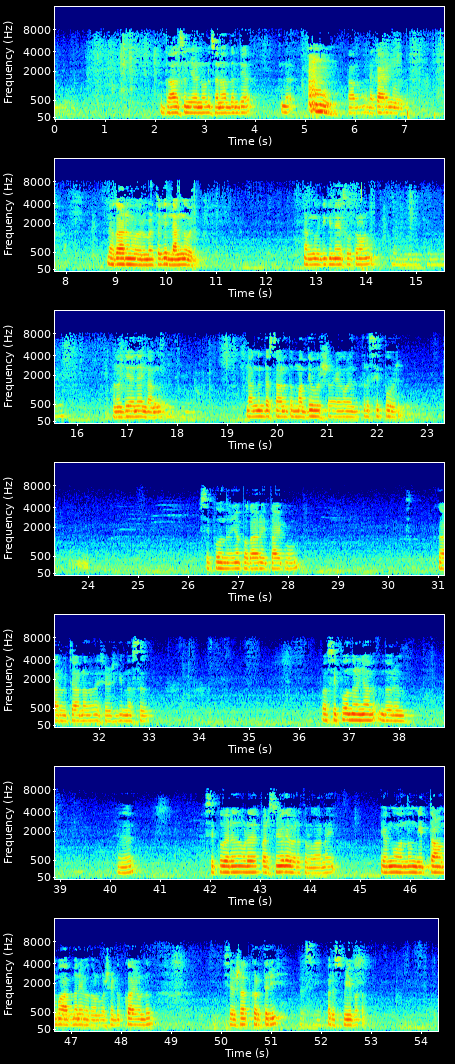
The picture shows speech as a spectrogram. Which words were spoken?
ധാതുസഞ്ജ ഉണ്ടോണ്ട് സനാതന്ത്യ ലകാരങ്ങൾ വരും. ലകാരങ്ങൾ വരുമ്പോഴത്തേക്ക് ലങ് വരും. ലങ് വിധിക്കുന്ന സൂത്രമാണ് അനധ്യയനെ ലങ് ലങ്ങിന്റെ സ്ഥാനത്ത് മധ്യപുരുഷ ഏകോപനത്തിൽ സിപ്പ് വരും. സിപ്പ് വന്നു കഴിഞ്ഞാൽ പകാരം ഇത്തായി പോവും. പകാരം ഉച്ചാരണ ശേഷിക്കുന്ന സിപ്പ് വന്നു കഴിഞ്ഞാൽ എന്തോരും ഇത് സിപ്പ് വരുന്നത് ഇവിടെ പരസ്മീയതേ വരത്തുള്ളൂ. കാരണം യങ് വന്നും ഗിത്താവുമ്പോ ആത്മനേപദമാണ് പക്ഷെ ലുക്കായോണ്ട് ശേഷാത് കർത്തരി പരസ്മി പരസ്മീപദം.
